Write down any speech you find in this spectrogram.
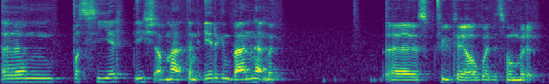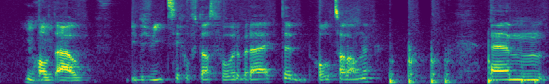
ähm, passiert ist. Aber man hat dann irgendwann hat man, äh, das Gefühl, ja gut, jetzt muss man Mhm. halt auch in der Schweiz sich auf das vorbereiten, Holz anlangen. Ähm,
